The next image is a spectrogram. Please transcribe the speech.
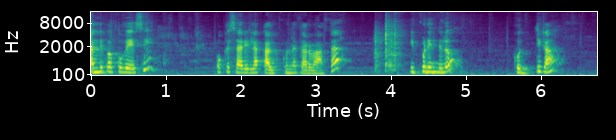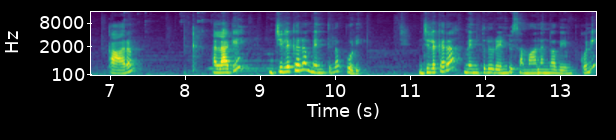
కందిపప్పు వేసి ఒకసారి ఇలా కలుపుకున్న తర్వాత ఇప్పుడు ఇందులో కొద్దిగా కారం అలాగే జీలకర్ర మెంతుల పొడి. జీలకర్ర మెంతులు రెండు సమానంగా వేపుకొని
